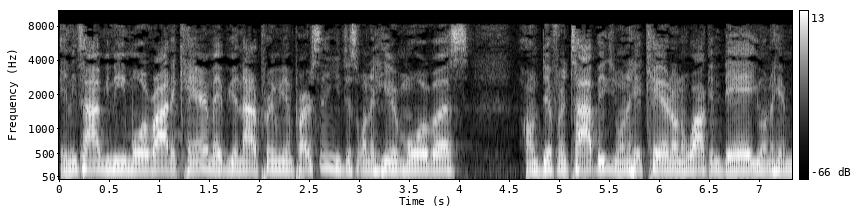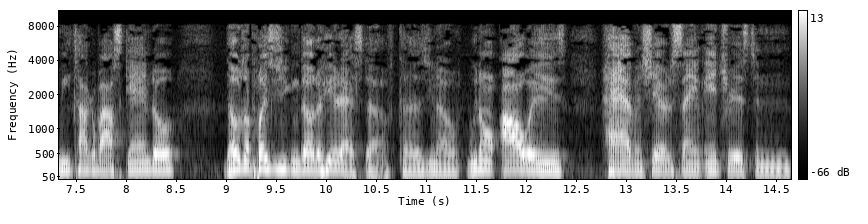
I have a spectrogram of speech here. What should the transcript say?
anytime you need more Rod and Karen, maybe you're not a premium person, you just want to hear more of us on different topics. You want to hear Karen on The Walking Dead. You want to hear me talk about Scandal. Those are places you can go to hear that stuff. Cause you know, we don't always have and share the same interest and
